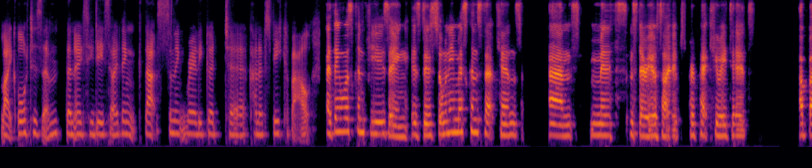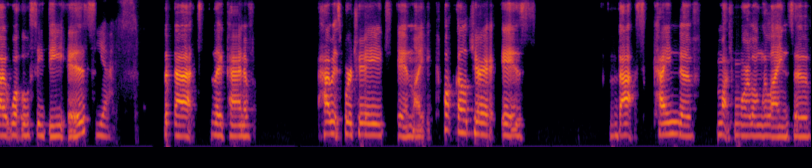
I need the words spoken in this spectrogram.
like autism than ocd so i think that's something really good to kind of speak about. I think what's confusing is there's so many misconceptions and myths and stereotypes perpetuated about what ocd is. Yes that the kind of how it's portrayed in like pop culture is that's kind of much more along the lines of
